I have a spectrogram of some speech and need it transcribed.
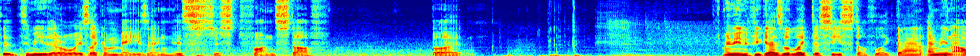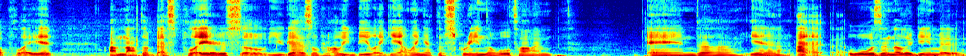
to me they're always like amazing. It's just fun stuff. But I mean, if you guys would like to see stuff like that, I mean, I'll play it. I'm not the best player, so you guys will probably be like yelling at the screen the whole time. And uh, yeah, I, I, what was another game? Uh,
